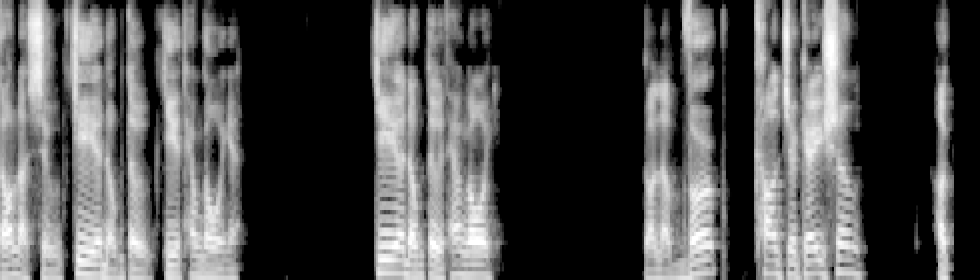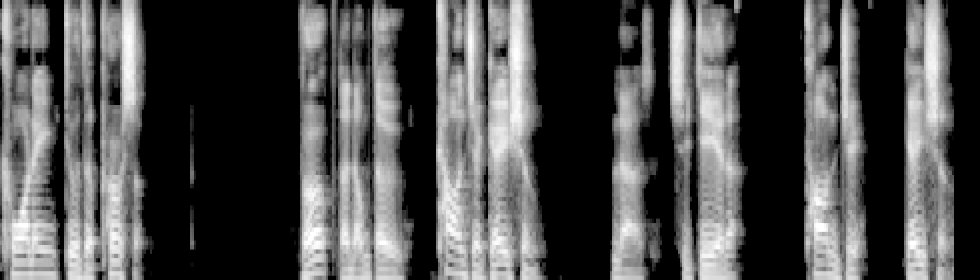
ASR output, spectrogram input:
đó là sự chia động từ, chia theo ngôi nha. Chia động từ theo ngôi gọi là verb conjugation according to the person. Verb là động từ, conjugation là sự chia đó conjugation.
